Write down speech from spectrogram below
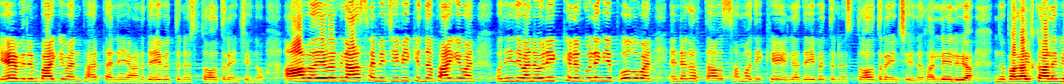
ഏവരും ഭാഗ്യവാന്മാർ തന്നെയാണ്. ദൈവത്തിന് സ്തോത്രം ചെയ്യുന്നു. ആ ദൈവത്തിൽ ആശ്രമി ജീവിക്കുന്ന ഭാഗ്യവാൻ നീതിവാൻ ഒരിക്കലും കുലുങ്ങി പോകുവാൻ എന്റെ കർത്താവ് സമ്മതിക്കുകയില്ല ദൈവത്തിന് സ്തോത്രം ചെയ്യുന്നു. ഹല്ലേ ലുയ ഇന്ന് പകൽക്കാലം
